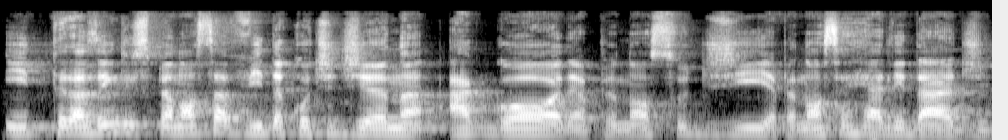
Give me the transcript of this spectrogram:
e trazendo isso pra nossa vida cotidiana agora, pro nosso dia, pra nossa realidade,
